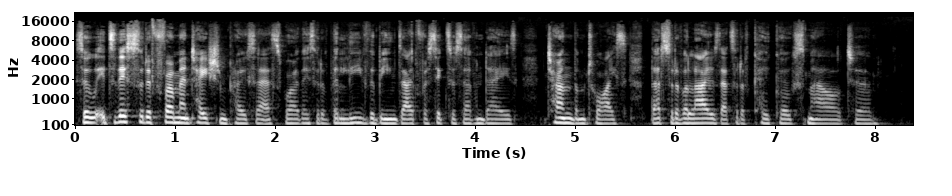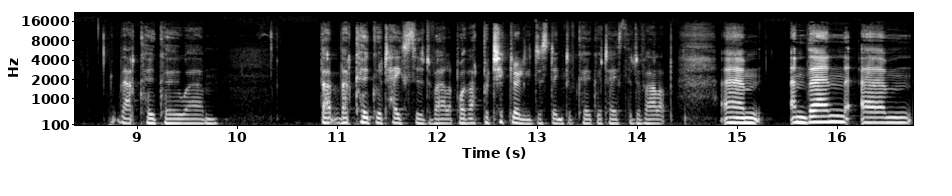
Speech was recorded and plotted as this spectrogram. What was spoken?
So it's this sort of fermentation process where they sort of they leave the beans out for six or seven days, turn them twice. That sort of allows that sort of cocoa smell to that cocoa. Um, that, that cocoa taste to develop, or that particularly distinctive cocoa taste to develop. Um, and then um,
